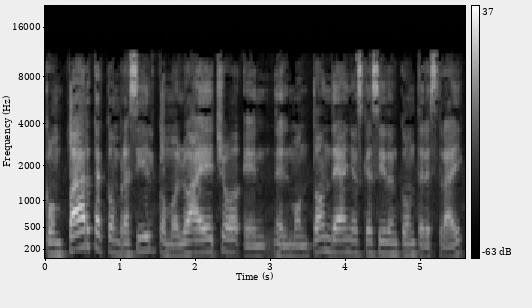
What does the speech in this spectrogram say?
comparta con Brasil como lo ha hecho en el montón de años que ha sido en Counter-Strike.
